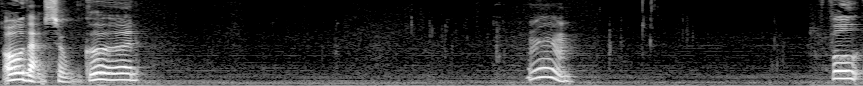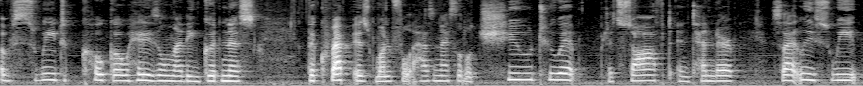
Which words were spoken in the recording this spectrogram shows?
Oh, that's so good. Mmm full of sweet cocoa hazelnutty goodness. The crepe is wonderful. It has a nice little chew to it, but it's soft and tender, slightly sweet,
